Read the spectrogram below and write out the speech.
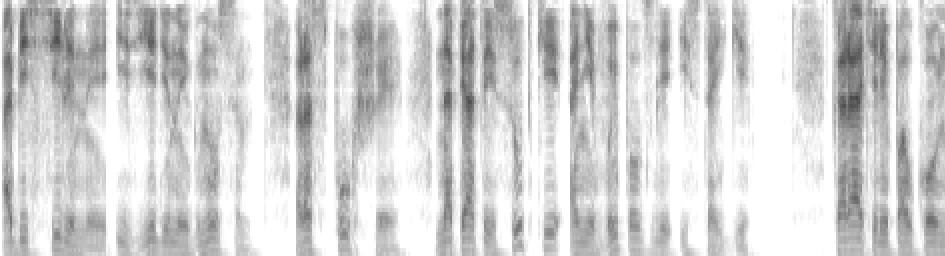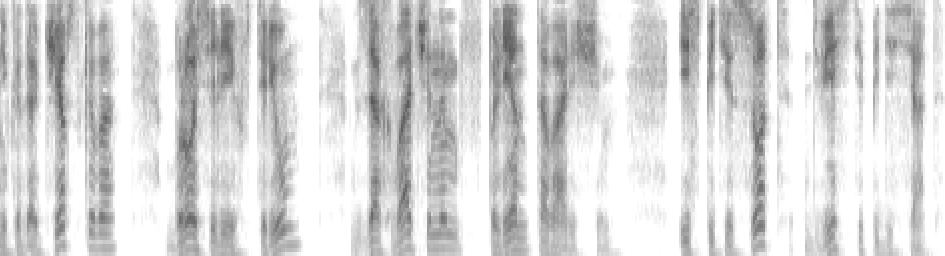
Обессиленные, изъеденные гнусом, распухшие, на пятые сутки они выползли из тайги. Каратели полковника Дальчевского бросили их в трюм к захваченным в плен товарищам. Из 500 – 250.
